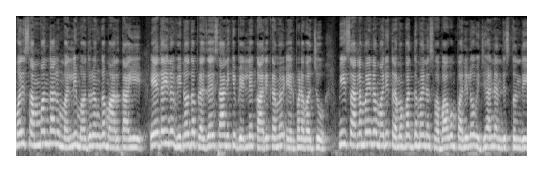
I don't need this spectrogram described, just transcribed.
మరి సంబంధాలు మళ్ళీ మధురంగా మారతాయి. ఏదైనా వినోద ప్రదేశానికి వెళ్ళే కార్యక్రమం సహాయపడవచ్చు మీ సరళమైన మరియు క్రమబద్ధమైన స్వభావం పనిలో విజయాన్ని అందిస్తుంది.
